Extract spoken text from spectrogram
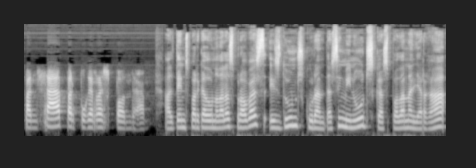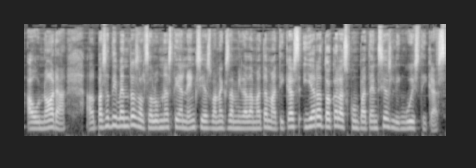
pensar per poder respondre. El temps per cada una de les proves és d'uns 45 minuts que es poden allargar a una hora. El passat divendres els alumnes tianencs ja es van examinar de matemàtiques i ara toca les competències lingüístiques.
